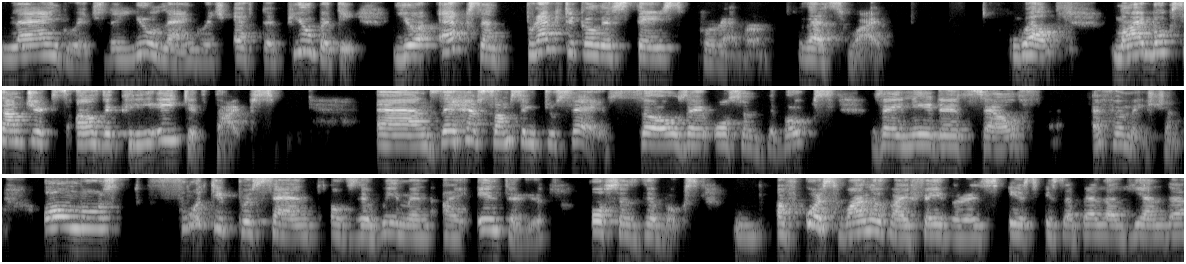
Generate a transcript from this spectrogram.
language, the new language after puberty, your accent practically stays forever. That's why. Well, my book subjects are the creative types and they have something to say. So they also the books, they needed self affirmation. Almost 40% of the women I interviewed also the books. Of course, one of my favorites is Isabella Allende,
